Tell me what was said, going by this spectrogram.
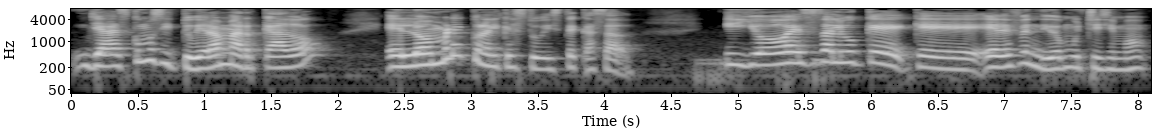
ya es como si te hubiera marcado el hombre con el que estuviste casado. Y yo, eso es algo que, que he defendido muchísimo,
